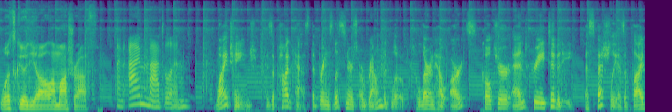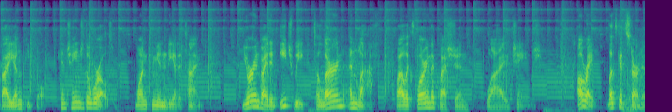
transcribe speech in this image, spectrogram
What's good, y'all? I'm Ashraf. And I'm Madeline. Why Change is a podcast that brings listeners around the globe to learn how arts, culture, and creativity, especially as applied by young people, can change the world, one community at a time. You're invited each week to learn and laugh while exploring the question, why change? All right, let's get started.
